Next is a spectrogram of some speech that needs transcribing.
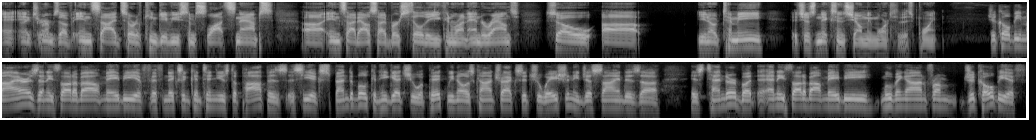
in, in terms of inside, sort of can give you some slot snaps, uh, inside outside versatility. You can run end arounds. So, uh, you know, to me, it's just Nixon's shown me more to this point. Jakobi Meyers, any thought about maybe if, if Nixon continues to pop, is is he expendable? Can he get you a pick? We know his contract situation. He just signed his uh his tender, but any thought about maybe moving on from Jakobi if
